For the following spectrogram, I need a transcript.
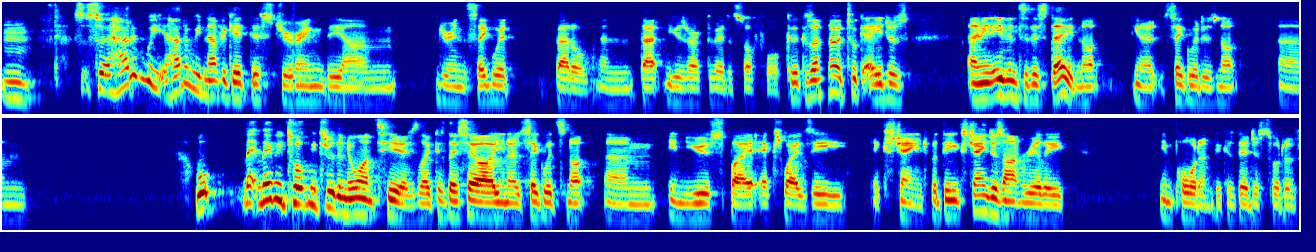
Mm. So, so, how did we how did we navigate this during the um, during the SegWit battle and that user activated soft fork because I know it took ages. I mean, even to this day, not you know, SegWit is not. Um, well, maybe talk me through the nuance here. Is like because they say, oh, you know, SegWit's not um, in use by X Y Z exchange, but the exchanges aren't really important because they're just sort of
